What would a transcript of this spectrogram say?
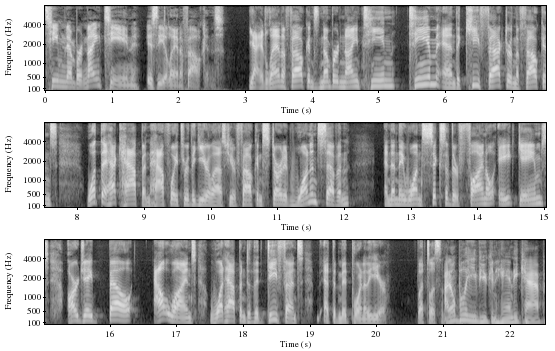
Team number 19 is the Atlanta Falcons. Yeah, Atlanta Falcons number 19 team and the key factor in the Falcons what the heck happened halfway through the year last year? Falcons started 1 and 7 and then they won 6 of their final 8 games. RJ Bell outlines what happened to the defense at the midpoint of the year. Let's listen. I don't believe you can handicap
